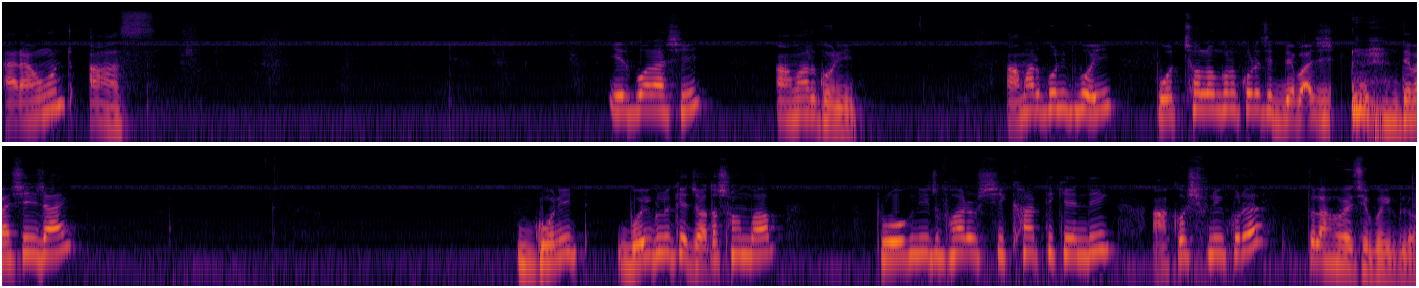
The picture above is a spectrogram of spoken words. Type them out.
অ্যারাউন্ড আস এরপর আসি আমার গণিত। আমার গণিত বই প্রচ্ছ অলঙ্করণ করেছে দেবাশিস দেবাশিস রায়। গণিত বইগুলিকে যথাসম্ভব প্রয়োগ নির্ভর ও শিক্ষার্থী কেন্দ্রিক আকর্ষণীয় করে তোলা হয়েছে বইগুলো।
